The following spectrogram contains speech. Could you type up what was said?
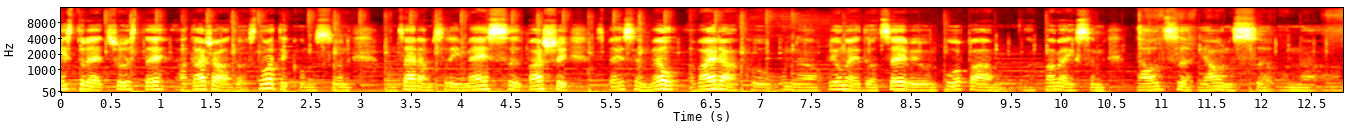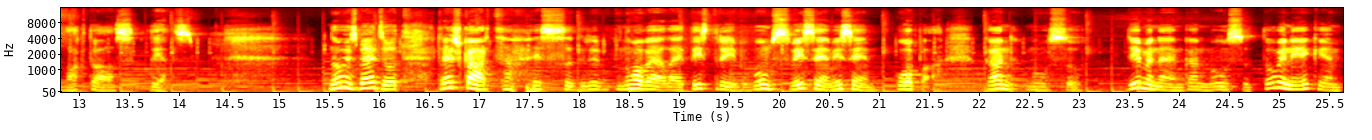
izturēt šos te dažādos notikumus, un, un cerams, arī mēs paši spēsim vēl vairāk un uh, pilnveidot sevi un kopā paveiksim daudz jaunas un uh, aktuālas lietas. Nu, visbeidzot, treškārt, es gribu novēlēt izturību mums visiem, visiem kopā. Gan mūsu ģimenēm, gan mūsu tuviniekiem,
